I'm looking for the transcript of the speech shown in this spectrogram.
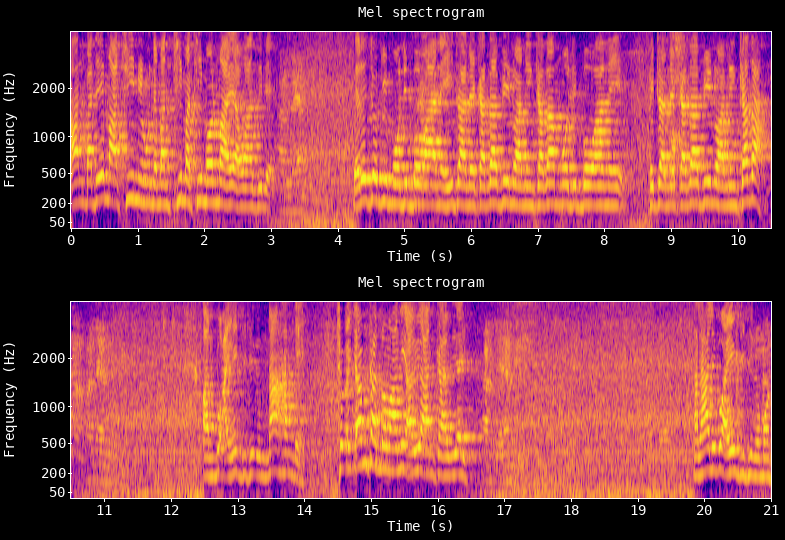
An ɓade ma timi hunde man tima tima on ma yi a wasi ɓe. Ɓeɗo jogi modibbo wane hitande kada vino amin kada modibbo wane. Hitande kada vino amin kada an bo a yejjiti ɗum na hande. To ɓe ƴamtannoma ni a wiya an ka wiyay alhaali bo a yejjitino mon.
